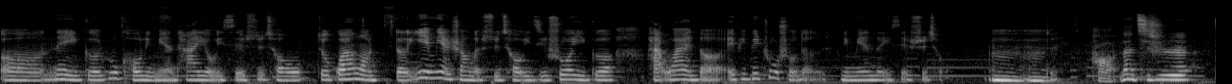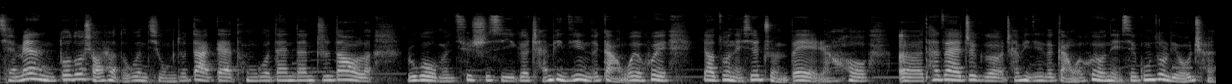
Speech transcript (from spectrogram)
呃那个入口里面它有一些需求，就官网的页面上的需求，以及说一个海外的 APP 助手的里面的一些需求。嗯嗯，对。好，那其实前面多多少少的问题，我们就大概通过丹丹知道了，如果我们去实习一个产品经理的岗位，会要做哪些准备，然后呃，他在这个产品经理的岗位会有哪些工作流程。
